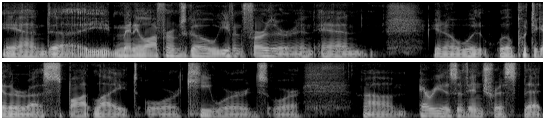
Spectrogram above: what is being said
and uh, many law firms go even further and, and you know will, will put together a spotlight or keywords or um, areas of interest that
